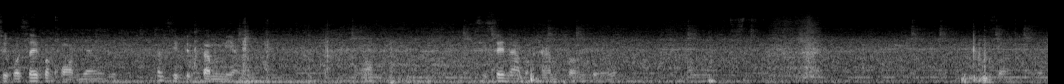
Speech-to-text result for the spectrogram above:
สิบว่าใส่ประหอมยังอยู่มันสิเป็นตำเมียงสิใส่น้ำมะขามสองถุงสองถุง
